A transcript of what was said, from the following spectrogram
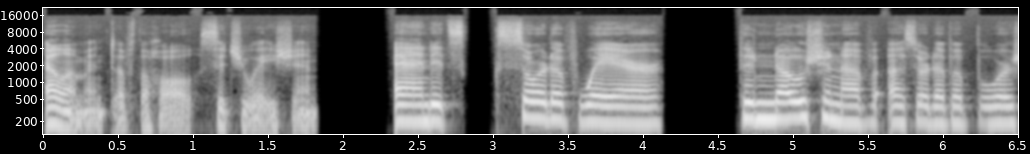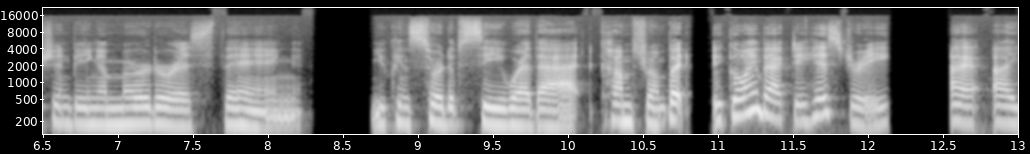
element of the whole situation. And it's sort of where the notion of a sort of abortion being a murderous thing, you can sort of see where that comes from. But going back to history, I, I,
